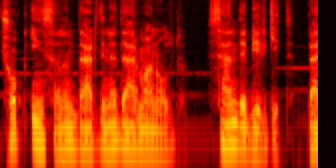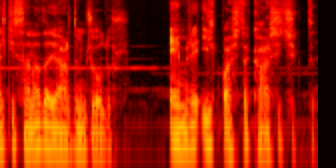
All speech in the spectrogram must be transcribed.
Çok insanın derdine derman oldu. Sen de bir git. Belki sana da yardımcı olur. Emre ilk başta karşı çıktı.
